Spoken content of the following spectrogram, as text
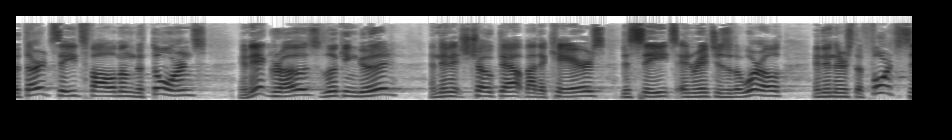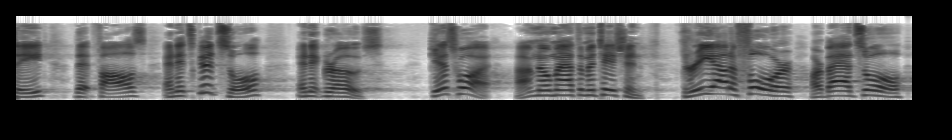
The third seeds fall among the thorns, and it grows, looking good, and then it's choked out by the cares, deceits, and riches of the world. And then there's the fourth seed that falls, and it's good soil, and it grows. Guess what? I'm no mathematician. Three out of four are bad soil,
